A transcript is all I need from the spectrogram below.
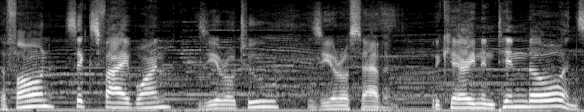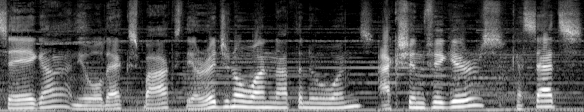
The phone 651 0207. We carry Nintendo and Sega and the old Xbox, the original one, not the new ones. Action figures, cassettes,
